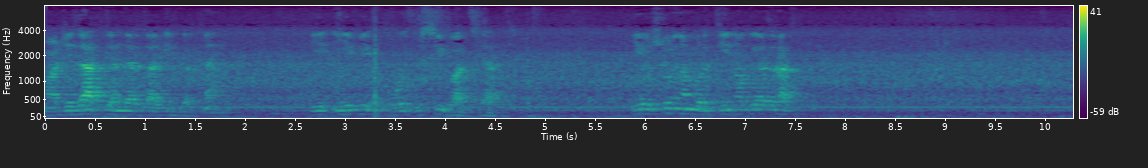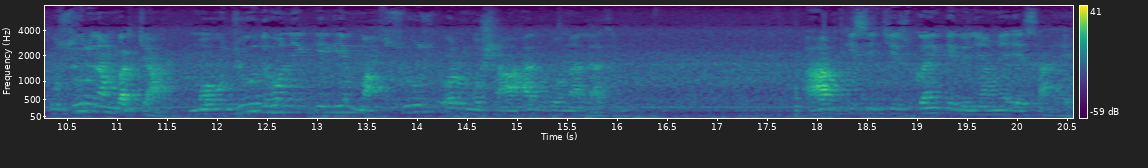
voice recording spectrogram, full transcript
معجزات کے اندر تعمیر کرتے ہیں۔ یہ بھی اسی بات سے آتی ہے۔ یہ اصول نمبر تین ہو گیا ذرا اصول نمبر چار، موجود ہونے کے لیے محسوس اور مشاہد ہونا لازم آپ کسی چیز کہیں کہ دنیا میں ایسا ہے،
